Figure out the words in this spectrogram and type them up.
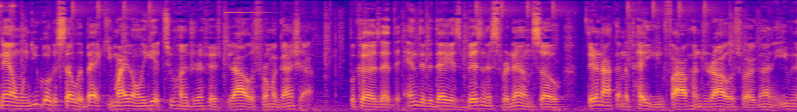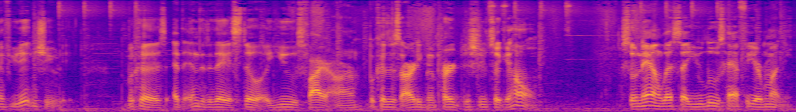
Now, when you go to sell it back, you might only get $250 from a gun shop because at the end of the day, it's business for them. So they're not going to pay you $500 for a gun, even if you didn't shoot it. Because at the end of the day, it's still a used firearm because it's already been purchased, you took it home. So now, let's say you lose half of your money.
